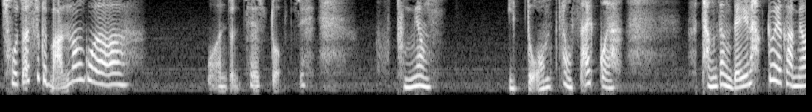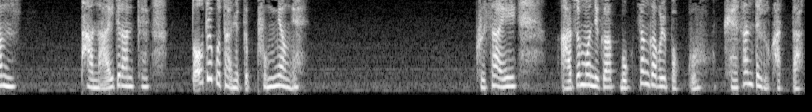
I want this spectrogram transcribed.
저 자식을 만난 거야. 완전 재수도 없지. 분명 입도 엄청 쌀 거야. 당장 내일 학교에 가면 반 아이들한테 떠들고 다닐 게 분명해. 그 사이 아주머니가 목장갑을 벗고 계산대로 갔다.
